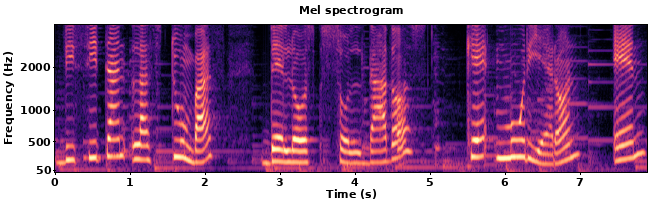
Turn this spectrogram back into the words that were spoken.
visitan las tumbas de los soldados que murieron en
